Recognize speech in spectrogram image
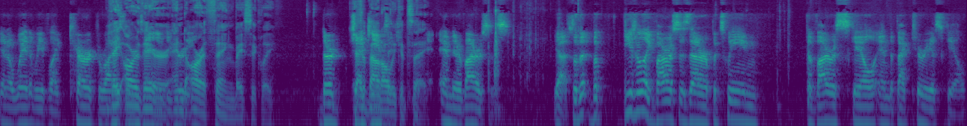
in a way that we've like characterized. They are there and are a thing, basically. They're It's about all we could say. and they're viruses. Yeah, so that, but these are like viruses that are between the virus scale and the bacteria scale.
